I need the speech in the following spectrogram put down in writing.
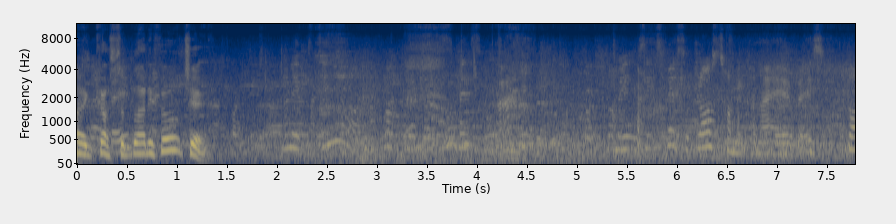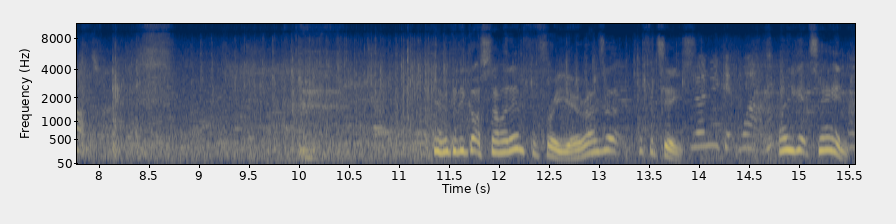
It costs a bloody fortune. And it's dear. I thought they were expensive. I mean, it's expensive last time it came out here, but it's got. Yeah, we could have got some of them for three euros at Poffertjes. You only get one. Oh, you get ten. Oh,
